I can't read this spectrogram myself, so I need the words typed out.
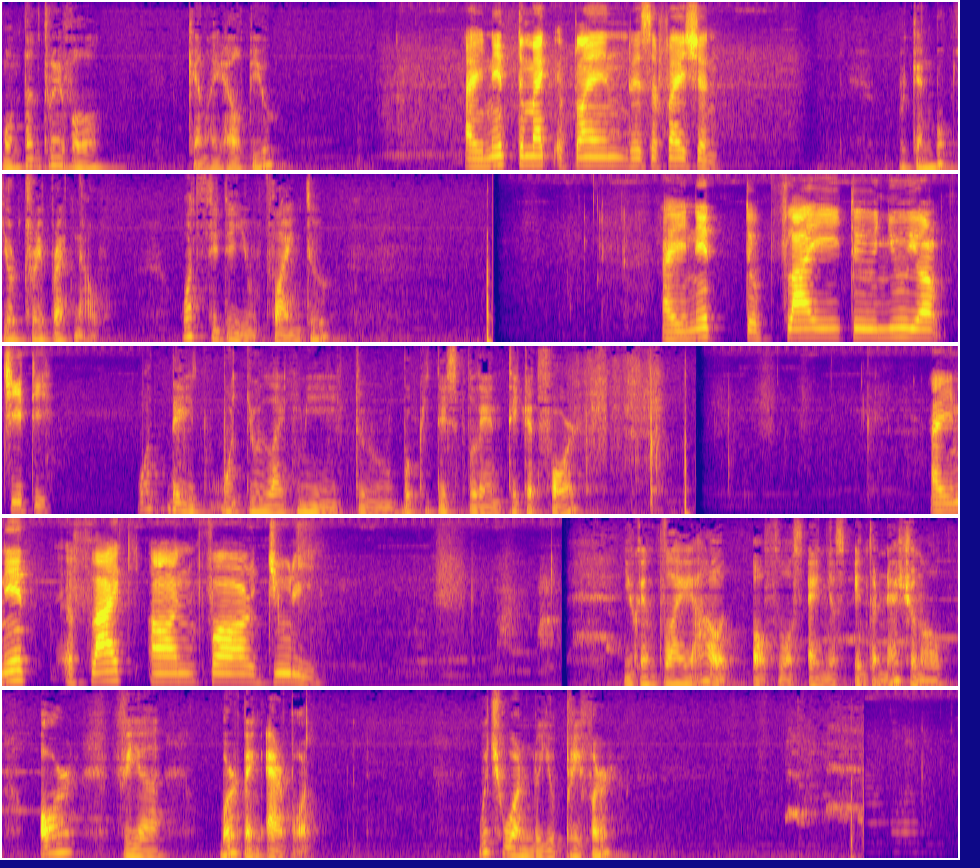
Montag Travel. Can I help you? I need to make a plane reservation. We can book your trip right now. What city you flying to? I need to fly to New York City. What date would you like me to book this plane ticket for? I need a flight on for July. You can fly out of Los Angeles International or via Burbank Airport. Which one do you prefer?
